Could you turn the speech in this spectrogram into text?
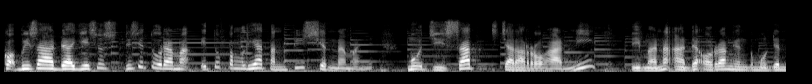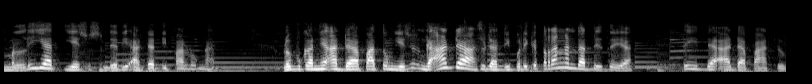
kok bisa ada Yesus di situ Rama? Itu penglihatan vision namanya. Mujizat secara rohani di mana ada orang yang kemudian melihat Yesus sendiri ada di palungan. Lo bukannya ada patung Yesus? Enggak ada, sudah diberi keterangan tadi itu ya. Tidak ada patung.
